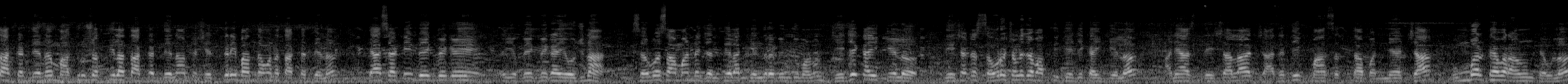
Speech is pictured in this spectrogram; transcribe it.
ताकद देणं मातृशक्तीला ताकद देणं आमच्या शेतकरी बांधवांना ताकद देणं त्यासाठी वेगवेगळे वेगवेगळ्या योजना सर्वसामान्य जनतेला केंद्रबिंदू मानून जे जे काही केलं देशाच्या संरक्षणाच्या बाबतीत जे जे काही केलं आणि आज देशाला जागतिक महासत्ता बनण्याच्या उंबरठ्यावर आणून ठेवलं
